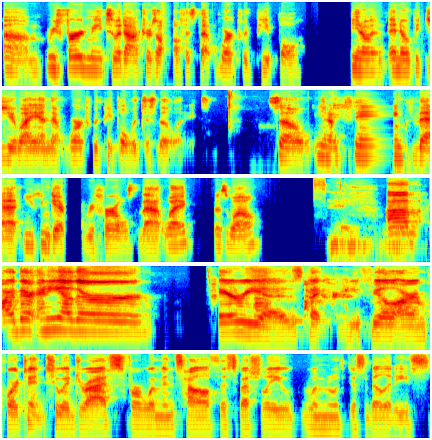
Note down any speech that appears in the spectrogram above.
um, referred me to a doctor's office that worked with people, you know, an OBGYN that worked with people with disabilities. So, you know, I think that you can get referrals that way as well. Um, are there any other areas that you feel are important to address for women's health, especially women with disabilities?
